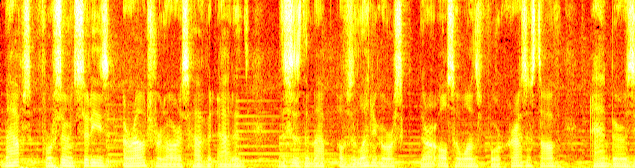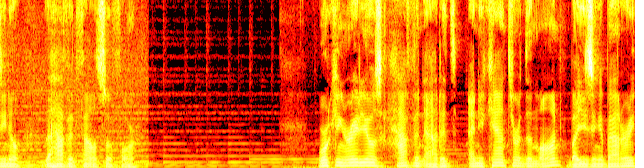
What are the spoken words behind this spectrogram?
Maps for certain cities around Chernarus have been added. This is the map of Zelenogorsk. There are also ones for Krasnostov and Berezino that have been found so far. Working radios have been added and you can turn them on by using a battery.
